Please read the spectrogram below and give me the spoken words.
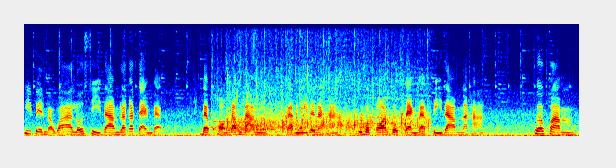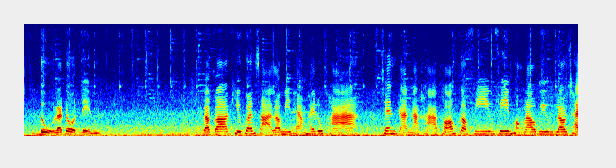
ที่เป็นแบบว่ารถสีดำแล้วก็แต่งแบบแบบของดำๆแบบนี้เลยนะคะ อุปกรณ์ตกแต่งแบบสีดำนะคะ เพื่อความดุและโดดเด่น แล้วก็คิ้วกันสาดเรามีแถมให้ลูกค้าเช่นกันนะคะ พร้อมกับฟิล์มฟิล์มของเราวิวเราใช้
